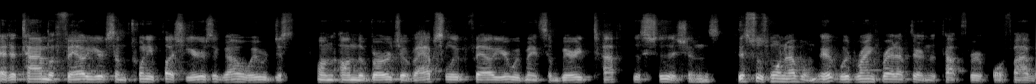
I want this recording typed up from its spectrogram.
at a time of failure some 20 plus years ago? We were just on, on the verge of absolute failure. We made some very tough decisions. This was one of them. It would rank right up there in the top three or four, five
